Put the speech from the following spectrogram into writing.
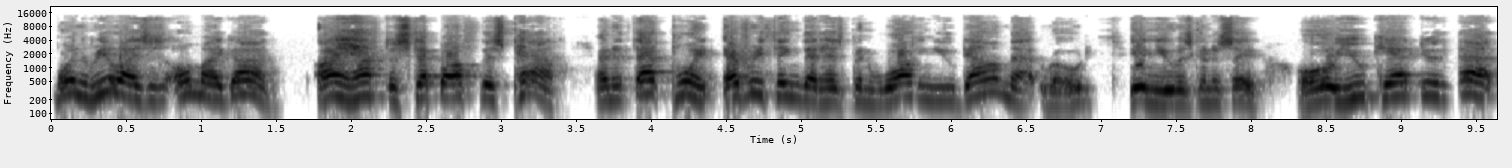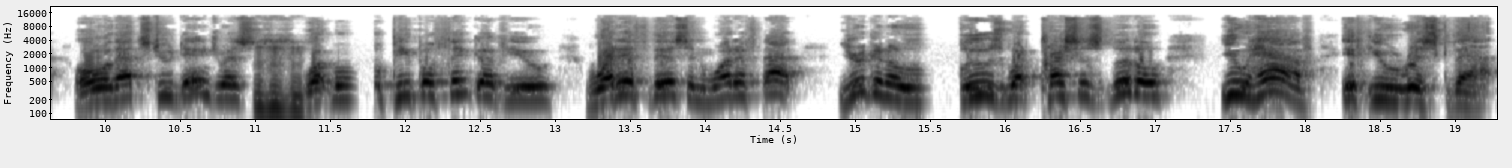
one realizes, oh my God, I have to step off this path. And at that point, everything that has been walking you down that road in you is going to say, Oh, you can't do that. Oh, that's too dangerous. what will people think of you? What if this and what if that? You're going to lose what precious little you have if you risk that.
